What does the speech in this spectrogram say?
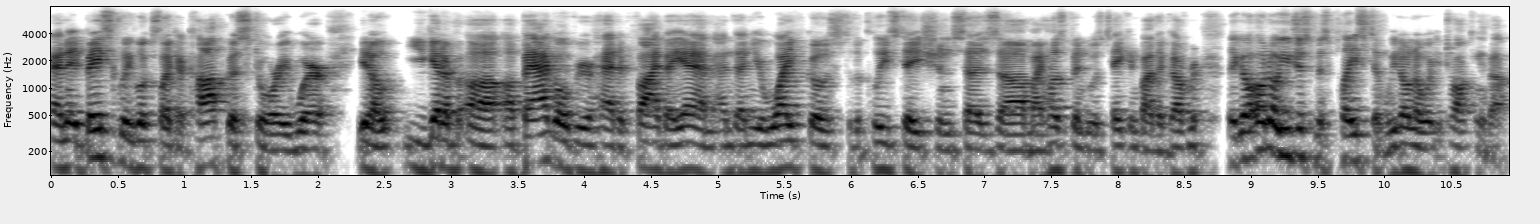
and it basically looks like a Kafka story where you know you get a, a bag over your head at 5 a.m. and then your wife goes to the police station and says uh, my husband was taken by the government. They go, oh no, you just misplaced him. We don't know what you're talking about.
